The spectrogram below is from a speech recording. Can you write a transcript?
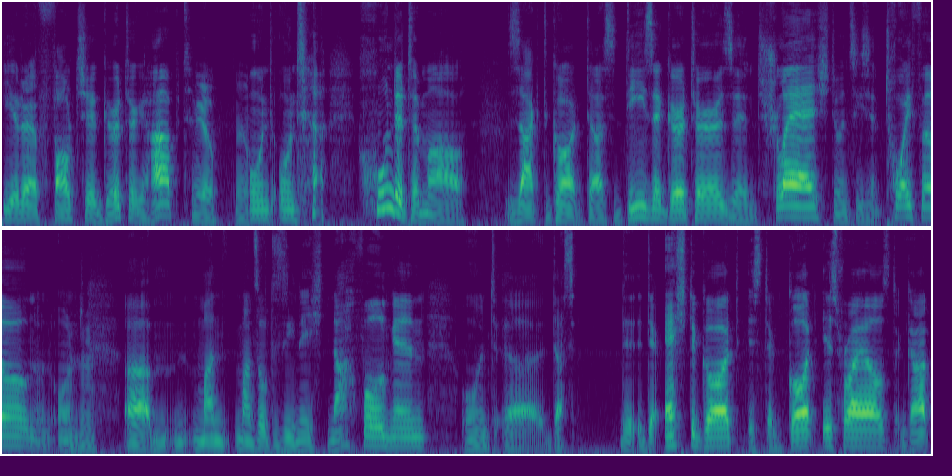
ihre falsche Götter gehabt. Ja, ja. Und, und hunderte Mal sagt Gott, dass diese Götter sind schlecht und sie sind Teufel und, und äh, man, man sollte sie nicht nachfolgen. Und äh, das, der, echte Gott ist der Gott Israels, der Gott,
